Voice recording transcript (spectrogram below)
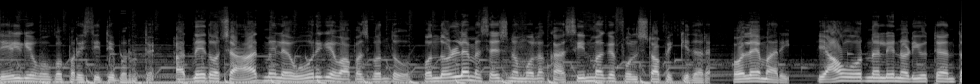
ಜೈಲ್ಗೆ ಹೋಗೋ ಪರಿಸ್ಥಿತಿ ಬರುತ್ತೆ. ಹದಿನೈದು ವರ್ಷ ಆದ್ಮೇಲೆ ಊರಿಗೆ ವಾಪಸ್ ಬಂದು ಒಂದೊಳ್ಳೆ ಮೆಸೇಜ್ನ ಮೂಲಕ ಸಿನಿಮಾಗೆ ಫುಲ್ ಸ್ಟಾಪ್ ಇಕ್ಕಿದ್ದಾರೆ. ಒಲೆ ಮಾರಿ, ಯಾವ ಊರಿನಲ್ಲಿ ನಡೆಯುತ್ತೆ ಅಂತ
